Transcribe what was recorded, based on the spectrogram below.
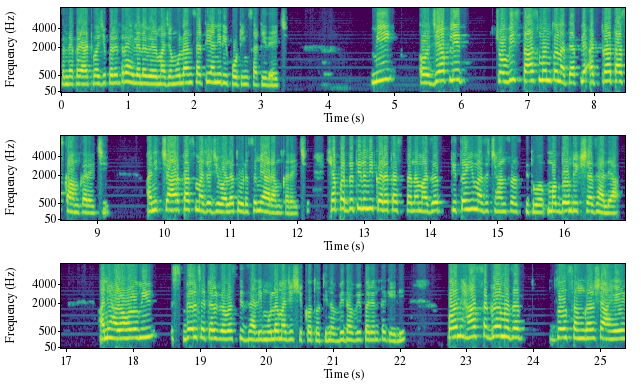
संध्याकाळी आठ वाजेपर्यंत राहिलेला वेळ माझ्या मुलांसाठी आणि रिपोर्टिंगसाठी द्यायची. मी जे आपले चोवीस तास म्हणतो ना त्यातले अठरा तास काम करायची. आणि चार तास माझ्या जीवाला थोडस मी आराम करायची. ह्या पद्धतीने मी करत असताना माझं तिथंही माझं छानसं अस्तित्व मग दोन रिक्षा झाल्या. आणि हळूहळू मी वेल सेटल व्यवस्थित झाली. मुलं माझी शिकत होती. नववी दहावी पर्यंत गेली. पण हा सगळा माझा जो संघर्ष आहे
